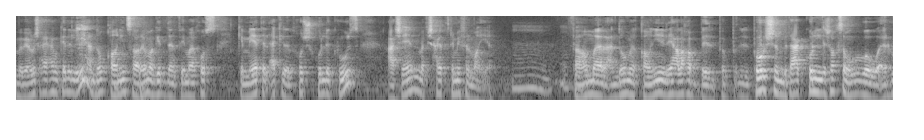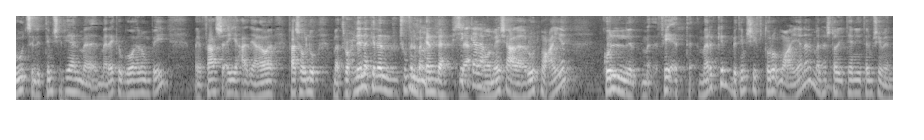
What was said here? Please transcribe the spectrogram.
ما بيعملوش أي حاجة من كده ليه؟ عندهم قوانين صارمة جدا فيما يخص كميات الأكل اللي تخش كل كروز عشان مفيش حاجة تترمي في المية. فهم عندهم القوانين اللي ليها علاقة بال- بال portion بتاع كل شخص موجود جوه ال routes اللي بتمشي فيها الم- المراكب جوه هالونج باي ما ينفعش أي حد يعني ما ينفعش أقول له ما تروح لنا كده نشوف المكان ده. الكلام. هو ماشي على route معين. كل فئة مركب بتمشي في طرق معينة ملهاش طريق تاني تمشي منه.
